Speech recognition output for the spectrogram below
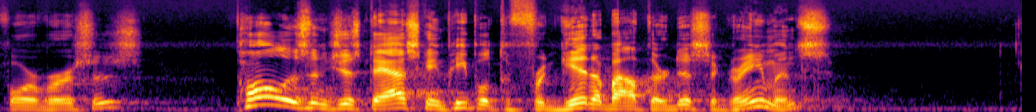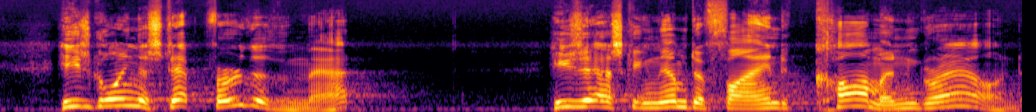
four verses, Paul isn't just asking people to forget about their disagreements, he's going a step further than that. He's asking them to find common ground.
